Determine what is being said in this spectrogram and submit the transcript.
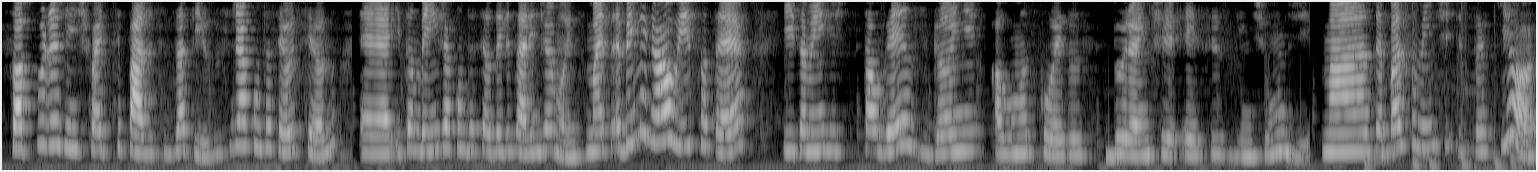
só por a gente participar desses desafios. Isso já aconteceu esse ano é, e também já aconteceu deles darem diamantes. Mas é bem legal isso até. E também a gente talvez ganhe algumas coisas durante esses 21 dias. Mas é basicamente isso daqui, ó.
